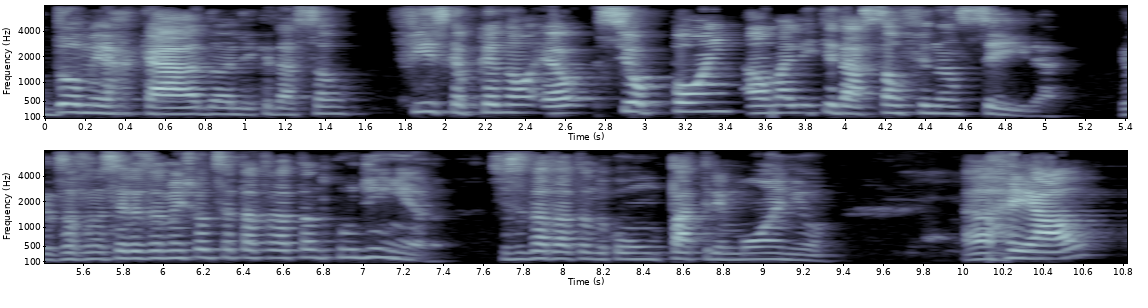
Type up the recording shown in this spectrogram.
do mercado, a liquidação física, porque não é, se opõe a uma liquidação financeira. Liquidação financeira é exatamente quando você está tratando com dinheiro. Se você está tratando com um patrimônio uh, real,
